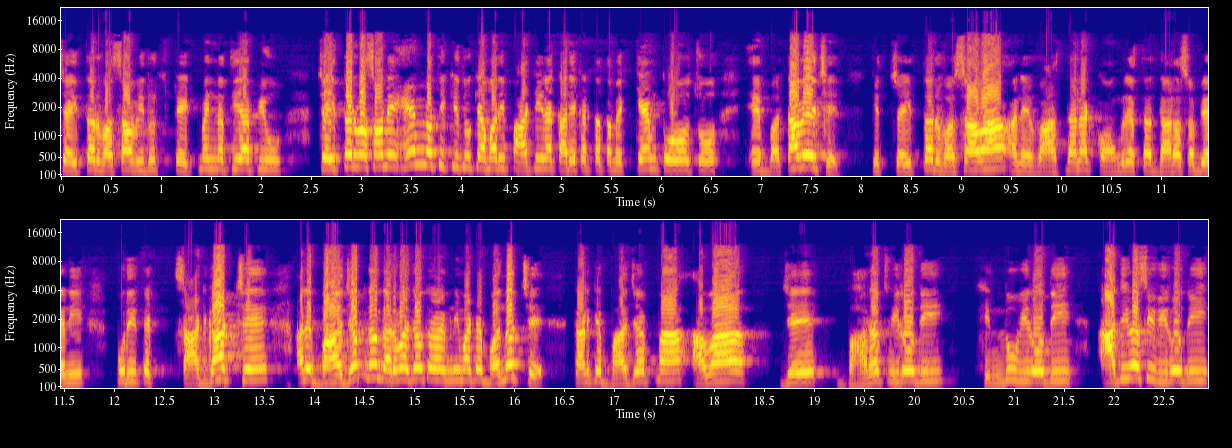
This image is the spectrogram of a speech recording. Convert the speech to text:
ચૈતર વસા વિરુદ્ધ સ્ટેટમેન્ટ નથી આપ્યું. ચૈતર વસાને એમ નથી કીધું કે અમારી પાર્ટીના કાર્યકર્તા તમે કેમ તોડો છો? એ બતાવે છે કે ચૈતર વસાવા અને વાસદાના કોંગ્રેસના ધારાસભ્યની પૂરી રીતે સાઠગાંઠ છે અને ભાજપના દરવાજા તો એમની માટે બંધ જ છે. કારણ કે ભાજપમાં આવા જે ભારત વિરોધી હિન્દુ વિરોધી, આદિવાસી વિરોધી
